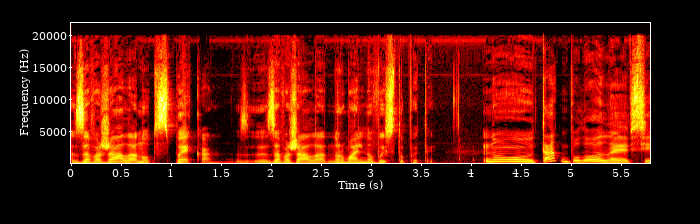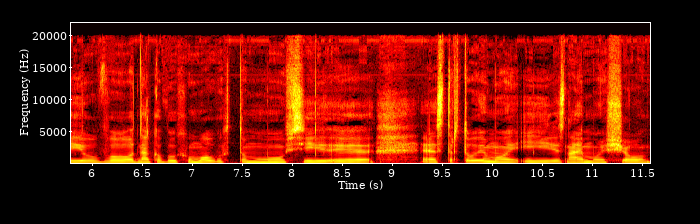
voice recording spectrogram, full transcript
е, заважала, ну, спека заважала нормально виступити. Ну так було, але всі в однакових умовах, тому всі е, е, стартуємо і знаємо, що.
